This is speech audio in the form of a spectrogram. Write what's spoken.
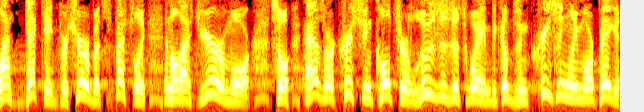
last decade for sure, but especially in the last year or more. So, as our Christian culture loses its way and becomes increasingly more pagan,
